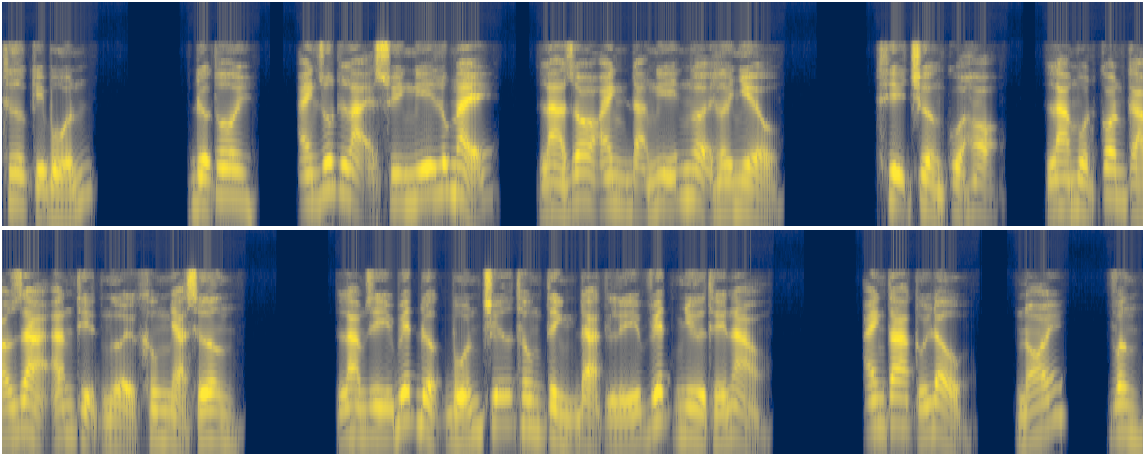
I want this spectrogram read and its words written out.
Thư ký bốn. Được thôi, anh rút lại suy nghĩ lúc nãy là do anh đã nghĩ ngợi hơi nhiều. Thị trường của họ là một con cáo giả ăn thịt người không nhà xương làm gì biết được bốn chữ thông tình đạt lý viết như thế nào anh ta cúi đầu nói vâng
